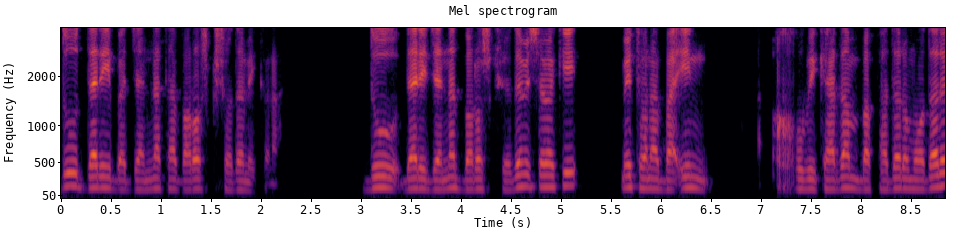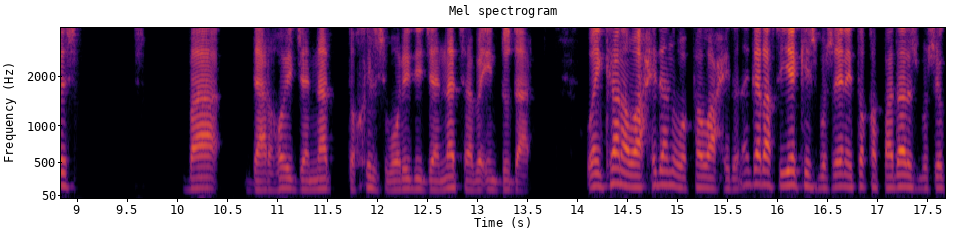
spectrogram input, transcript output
دو دری به جنت براش گشوده می‌کنه. دو در جنت براش گشوده میشه که می‌تونه به این خوبی کردن به پدر و مادرش به درهای جنت داخل وارد جنت شه به این دو در. و این کان واحدا فواحد اگر رفت یکیش باشه یعنی تو پدرش باشه یا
